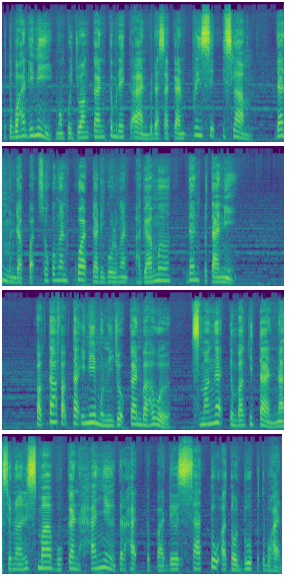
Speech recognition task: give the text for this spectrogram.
Pertubuhan ini memperjuangkan kemerdekaan berdasarkan prinsip Islam dan mendapat sokongan kuat dari golongan agama dan petani. Fakta-fakta ini menunjukkan bahawa semangat kebangkitan nasionalisme bukan hanya terhad kepada satu atau dua pertubuhan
